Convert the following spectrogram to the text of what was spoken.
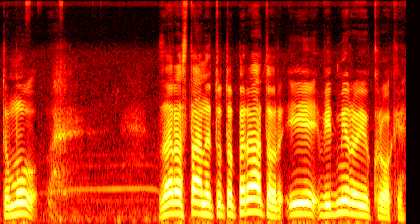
Тому зараз стане тут оператор і відмірюю кроки.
